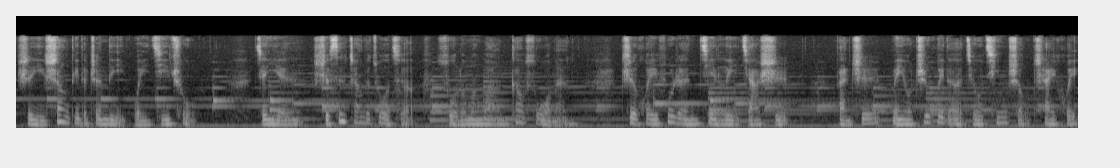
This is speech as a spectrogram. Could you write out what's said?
是以上帝的真理为基础。箴言十四章的作者所罗门王告诉我们：智慧妇人建立家室，反之，没有智慧的就亲手拆毁。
